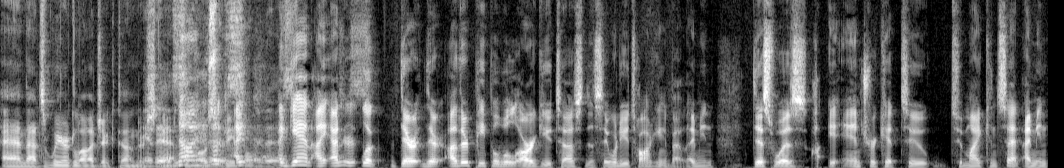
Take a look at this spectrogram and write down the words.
And that's weird logic to understand for No, most look, people. I, again, I under look there. There other people will argue to us and say, "What are you talking about?" I mean, this was intricate to to my consent. I mean,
